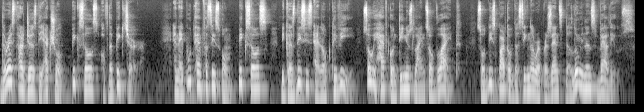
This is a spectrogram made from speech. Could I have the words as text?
The rest are just the actual pixels of the picture and I put emphasis on pixels because this is analog TV, so we have continuous lines of light, so this part of the signal represents the luminance values.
